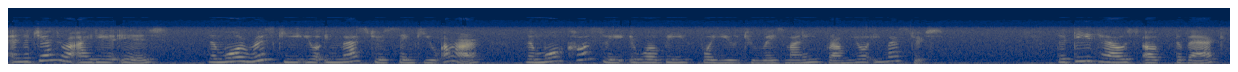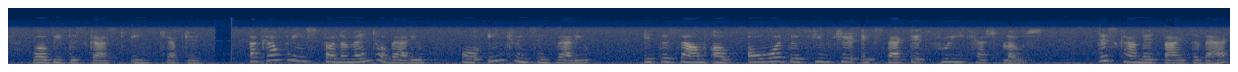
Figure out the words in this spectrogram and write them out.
And the general idea is, the more risky your investors think you are, the more costly it will be for you to raise money from your investors. The details of the WACC will be discussed in chapter. A company's fundamental value or intrinsic value is the sum of all the future expected free cash flows discounted by the WACC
